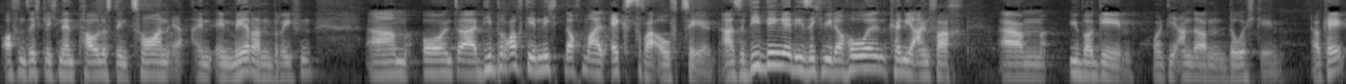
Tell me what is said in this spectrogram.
Offensichtlich nennt Paulus den Zorn in, in mehreren Briefen. Ähm, und äh, die braucht ihr nicht nochmal extra aufzählen. Also die Dinge, die sich wiederholen, könnt ihr einfach ähm, übergehen und die anderen durchgehen. Okay?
